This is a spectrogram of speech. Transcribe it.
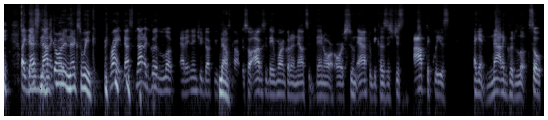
like that's he's, not he's going good, in next week. right. That's not a good look at an introductory no. press conference. So obviously they weren't going to announce it then or or soon after because it's just optically is again not a good look. So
